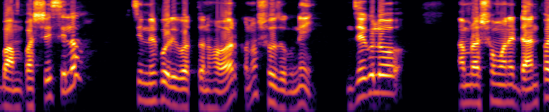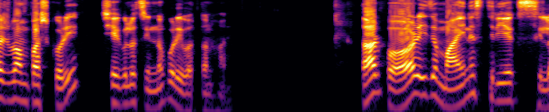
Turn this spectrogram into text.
বাম পাশেই ছিল, চিহ্নের পরিবর্তন হওয়ার কোনো সুযোগ নেই। যেগুলো আমরা সমানে ডান পাশ, বাম পাশ করি, সেগুলো চিহ্ন পরিবর্তন হয়। তারপর এই যে মাইনাস থ্রি এক্স ছিল,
